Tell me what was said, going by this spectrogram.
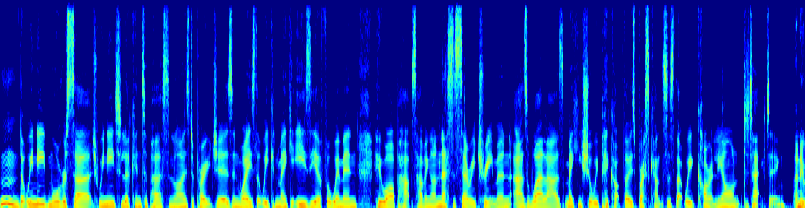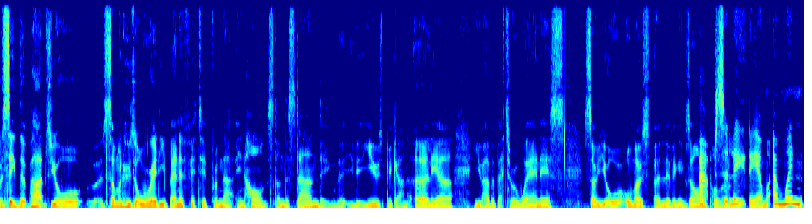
Mm, that we need more research. We need to look into personalised approaches and ways that we can make it easier for women who are perhaps having unnecessary treatment, as well as making sure we pick up those breast cancers that we currently aren't detecting. And it would seem that perhaps you're someone who's already benefited from that enhanced understanding that, that you began earlier. You have a better awareness, so you're almost a living example. of- Absolutely. And, and when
